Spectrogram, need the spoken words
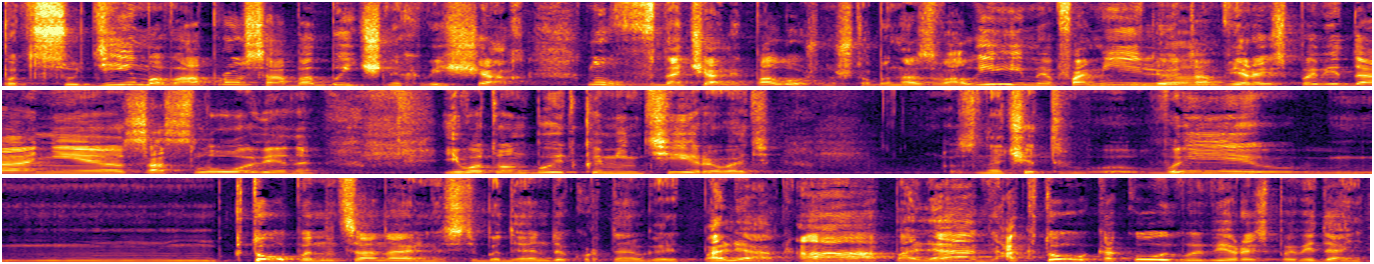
подсудимого, опроса об обычных вещах. Ну, вначале положено, чтобы назвал имя, фамилию, да. там, вероисповедание, сословие. Да? И вот он будет комментировать, значит, вы кто по национальности? БДН де Куртенов говорит, поляк. А, поляк? А кто, какого вы вероисповедания?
